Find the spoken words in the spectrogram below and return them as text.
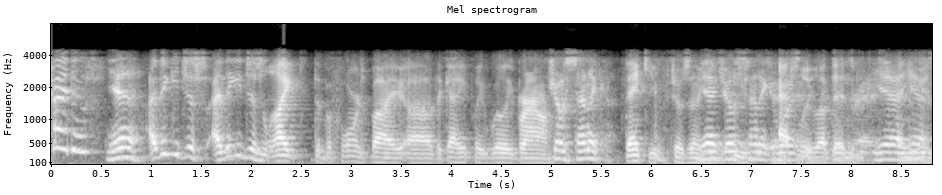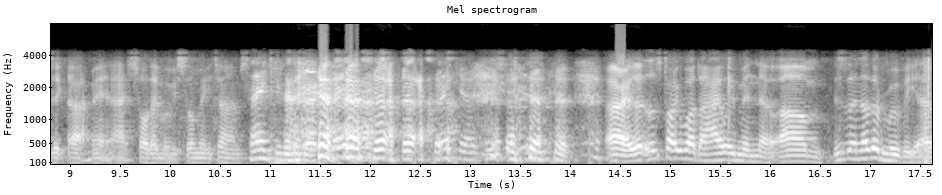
Kind of. Yeah. I think he just I think he just liked the performance by uh, the guy who played Willie Brown. Joe Seneca. Thank you, Joe Seneca. Yeah, Joe He- Seneca. Absolutely loved it. And, Yeah, and the yeah. music. Oh man, I saw that movie so many times. Thank you. Thank you. I appreciate that. All right, let, us talk about the Highwaymen though. Um, this is another movie uh,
